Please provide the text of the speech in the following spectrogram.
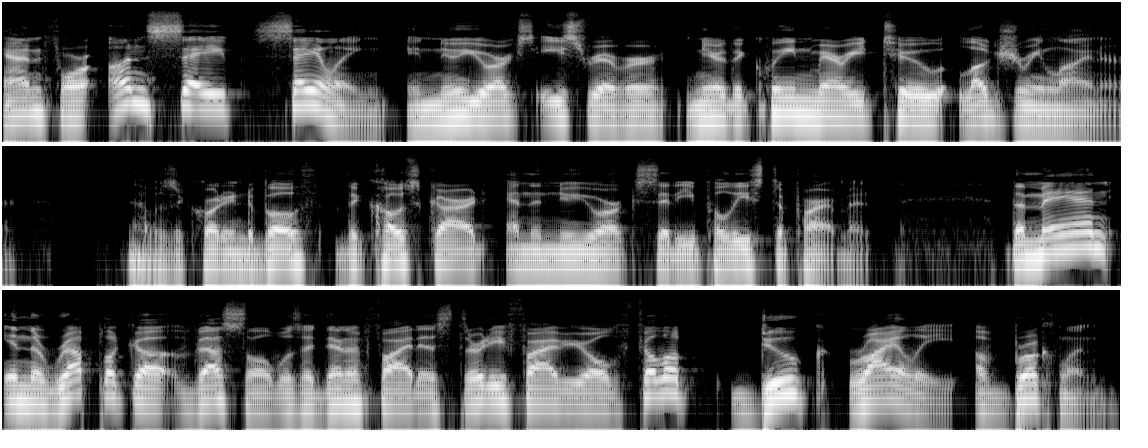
and for unsafe sailing in New York's East River near the Queen Mary II luxury liner. That was according to both the Coast Guard and the New York City Police Department. The man in the replica vessel was identified as 35 year old Philip Duke Riley of Brooklyn.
